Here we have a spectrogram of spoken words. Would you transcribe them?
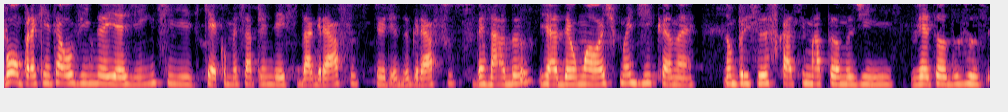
Bom, para quem tá ouvindo aí a gente e quer começar a aprender a estudar grafos, teoria do grafos, Bernardo já deu uma ótima dica, né? Não precisa ficar se matando de ver todos os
